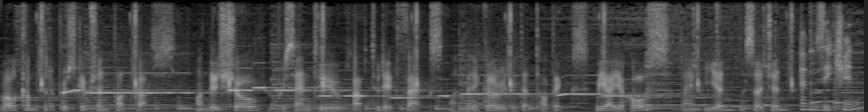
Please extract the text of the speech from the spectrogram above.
Welcome to the Prescription Podcast. On this show, we present to you up to date facts on medical related topics. We are your hosts. I'm Ian, a surgeon. I'm Zichin,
